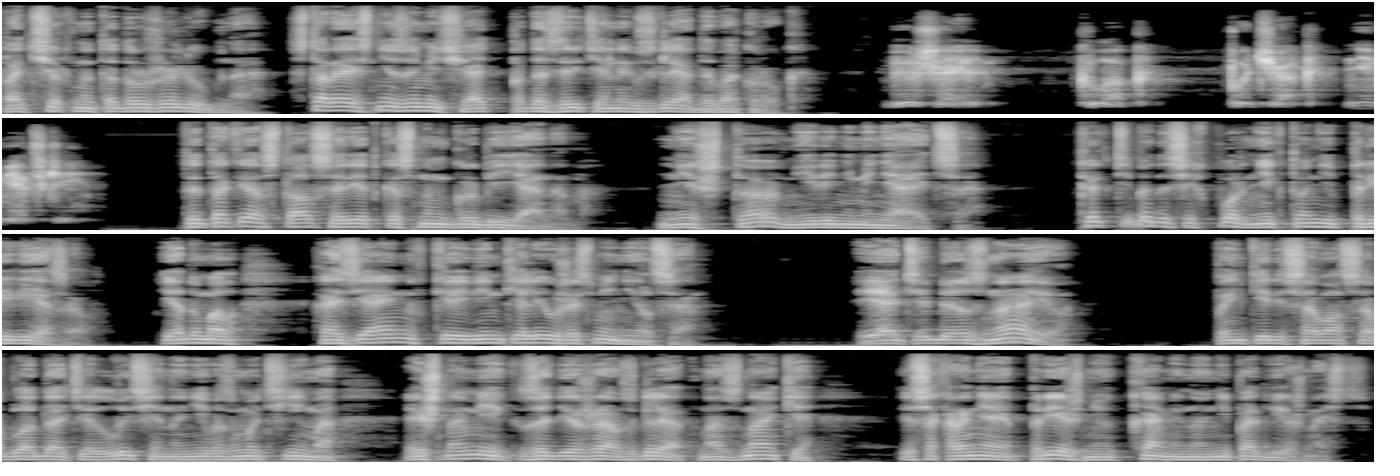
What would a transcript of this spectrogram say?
подчеркнуто дружелюбно, стараясь не замечать подозрительных взглядов вокруг. Бюшель. Клок. Пучок. Немецкий. Ты так и остался редкостным грубияном. Ничто в мире не меняется. Как тебя до сих пор никто не прирезал? Я думал, хозяин в Кривинкеле уже сменился. «Я тебя знаю», — поинтересовался обладатель лысины невозмутимо, лишь на миг задержав взгляд на знаке и сохраняя прежнюю каменную неподвижность.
